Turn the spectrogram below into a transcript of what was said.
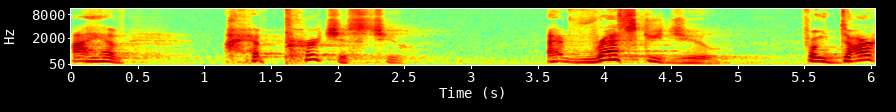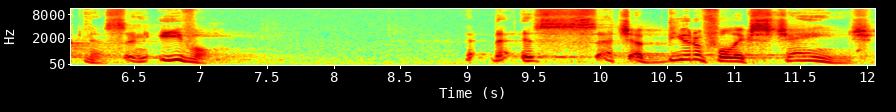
I have, I have purchased you. I have rescued you from darkness and evil. That, that is such a beautiful exchange.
